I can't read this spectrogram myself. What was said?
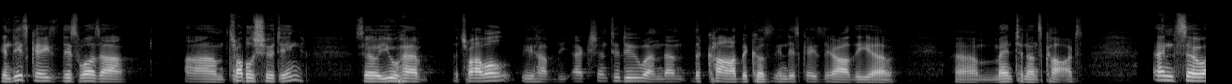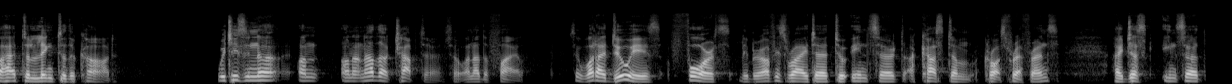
In this case, this was a um, troubleshooting. So you have the trouble, you have the action to do, and then the card, because in this case, there are the uh, um, maintenance cards. And so I had to link to the card, which is a, on, on another chapter, so another file. So what I do is force LibreOffice Writer to insert a custom cross-reference. I just insert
